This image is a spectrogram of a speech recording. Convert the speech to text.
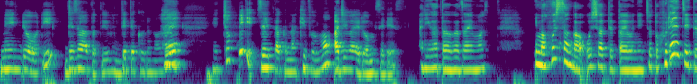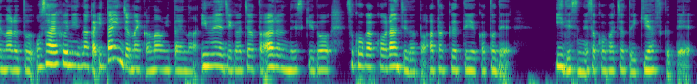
メイン料理、デザートというふうに出てくるので、はいえーちょっぴり贅沢な気分も味わえるお店です。ありがとうございます。今、星さんがおっしゃってたように、ちょっとフレンチってなると、お財布になんか痛いんじゃないかな、みたいなイメージがちょっとあるんですけど、そこがこう、ランチだとアタックっていうことで、いいですね。そこがちょっと行きやすくて。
